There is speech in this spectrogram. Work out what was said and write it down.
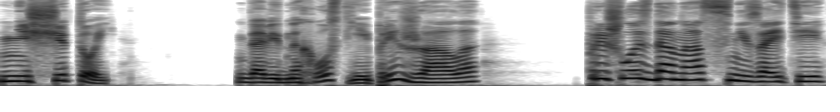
нищетой. Давидна хвост ей прижала. Пришлось до нас снизойти.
